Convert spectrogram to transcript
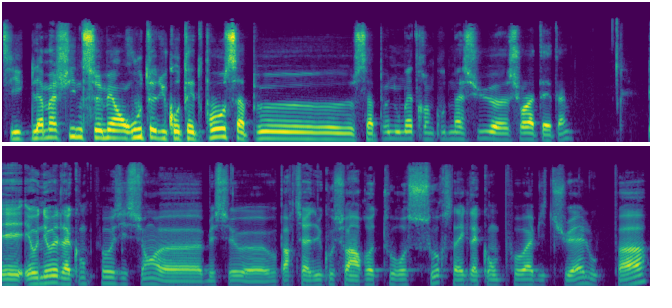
si la machine se met en route du côté de Pau, ça peut, ça peut nous mettre un coup de massue euh, sur la tête. Hein. Et, au niveau de la composition, euh, messieurs, euh, vous partirez du coup sur un retour aux sources avec la compo habituelle ou pas?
